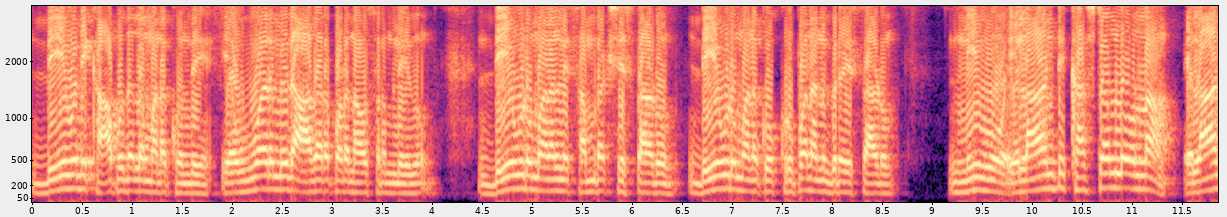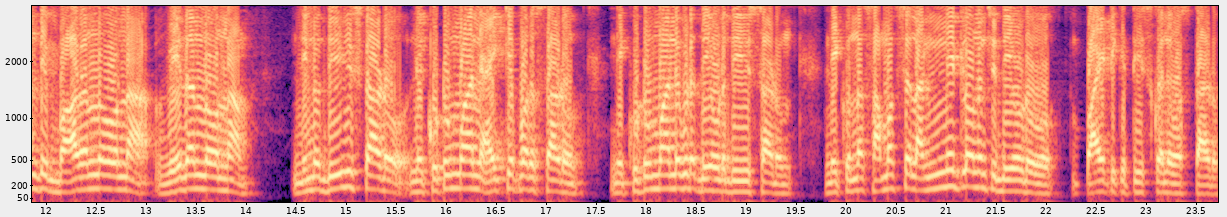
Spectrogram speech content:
దేవుని కాపుదల మనకుంది. ఎవరి మీద ఆధారపడని అవసరం లేదు. దేవుడు మనల్ని సంరక్షిస్తాడు. దేవుడు మనకు కృపను అనుగ్రహిస్తాడు. నీవు ఎలాంటి కష్టంలో ఉన్నాం ఎలాంటి బాధల్లో ఉన్నా వేదనలో ఉన్నాం నిన్ను దీవిస్తాడు నీ కుటుంబాన్ని ఐక్యపరుస్తాడు నీ కుటుంబాన్ని కూడా దేవుడు దీవిస్తాడు నీకున్న సమస్యలన్నిట్లో నుంచి దేవుడు బయటికి తీసుకొని వస్తాడు.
